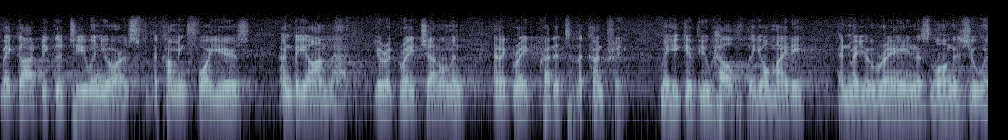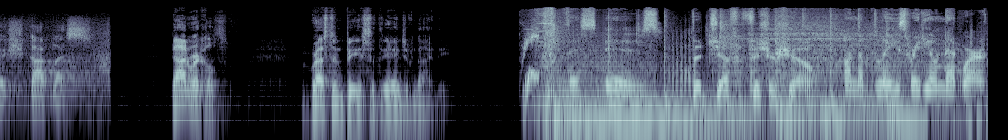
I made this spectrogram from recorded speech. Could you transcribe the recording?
may God be good to you and yours for the coming four years and beyond that. You're a great gentleman and a great credit to the country. May He give you health, the Almighty, and may you reign as long as you wish. God bless. Don Rickles, rest in peace at the age of 90. This is The Jeff Fisher Show. on the Blaze Radio Network.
